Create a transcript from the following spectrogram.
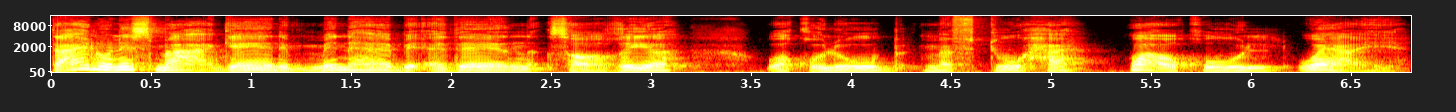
تعالوا نسمع جانب منها بأذان صاغية وقلوب مفتوحة وعقول واعية.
